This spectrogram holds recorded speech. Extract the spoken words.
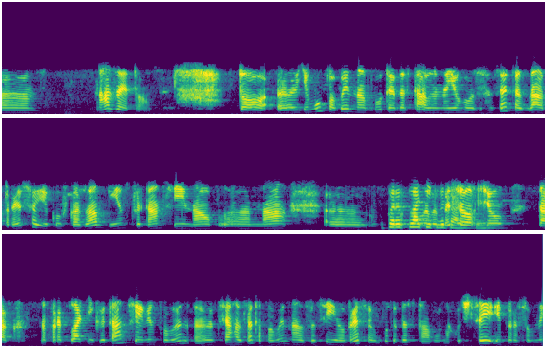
е, газету, то е, йому повинна бути доставлена його з газета за адресою, яку вказав він в квитанції на на е, Передплатні коли квитанції. так. На передплатній квитанції він повинен ця газета повинна за цією адресою бути доставлена, хоч це і пересувне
